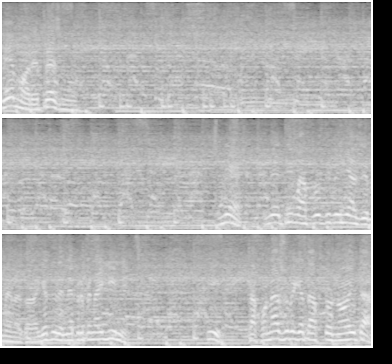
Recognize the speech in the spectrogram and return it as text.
Ναι μωρέ, πες μου. Ναι, ναι, τι με αυτό, τι με νοιάζει εμένα τώρα, γιατί δεν έπρεπε να γίνει. Τι, θα φωνάζουμε για τα αυτονόητα;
